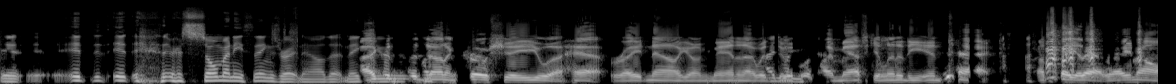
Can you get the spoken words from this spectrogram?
it, it, it, it, there's so many things right now that make I you. could sit like, down and crochet you a hat right now, young man, and I would I do it with my masculinity intact. I'll tell you that right now.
